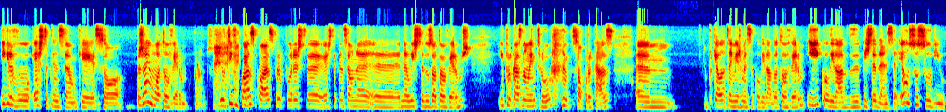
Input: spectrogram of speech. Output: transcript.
e gravou esta canção que é só. Para já é um autoverme, pronto. Eu tive quase, quase para pôr esta, esta canção na, eh, na lista dos autovermes e por acaso não entrou, só por acaso. Um, porque ela tem mesmo essa qualidade de autoverme e qualidade de pista de dança. É o Sussúdio,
